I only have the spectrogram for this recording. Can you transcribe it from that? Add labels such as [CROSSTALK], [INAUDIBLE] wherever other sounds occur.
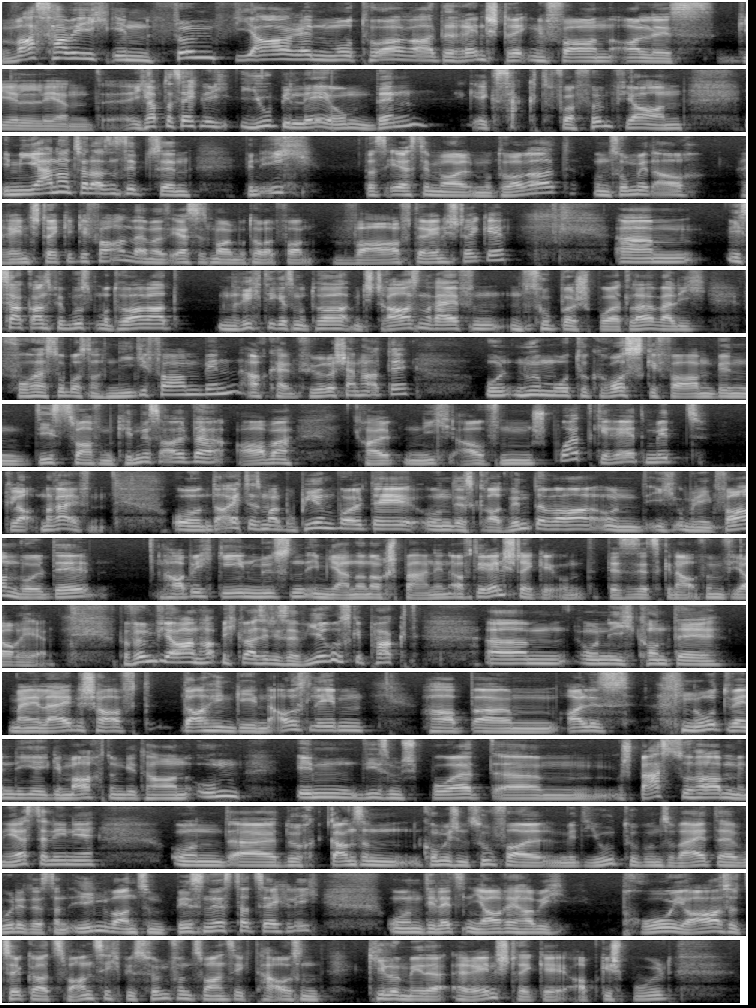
Was habe ich in fünf Jahren Motorrad-Rennstreckenfahren alles gelernt? Ich habe tatsächlich Jubiläum, denn exakt vor fünf Jahren, im Januar 2017, bin ich das erste Mal Motorrad und somit auch Rennstrecke gefahren, weil man das erste Mal Motorradfahren war auf der Rennstrecke. Ähm, ich sage ganz bewusst Motorrad, ein richtiges Motorrad mit Straßenreifen, ein Supersportler, weil ich vorher sowas noch nie gefahren bin, auch keinen Führerschein hatte und nur Motocross gefahren bin. Dies zwar vom Kindesalter, aber halt nicht auf dem Sportgerät mit glatten Reifen. Und da ich das mal probieren wollte und es gerade Winter war und ich unbedingt fahren wollte, habe ich gehen müssen im Januar nach Spanien auf die Rennstrecke und das ist jetzt genau fünf Jahre her. Vor fünf Jahren hat mich quasi dieser Virus gepackt ähm, und ich konnte meine Leidenschaft dahingehend ausleben, habe ähm, alles [LAUGHS] Notwendige gemacht und getan, um in diesem Sport ähm, Spaß zu haben in erster Linie. Und äh, durch ganz einen komischen Zufall mit YouTube und so weiter wurde das dann irgendwann zum Business tatsächlich. Und die letzten Jahre habe ich pro Jahr so circa 20 bis 25.000 Kilometer Rennstrecke abgespult.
